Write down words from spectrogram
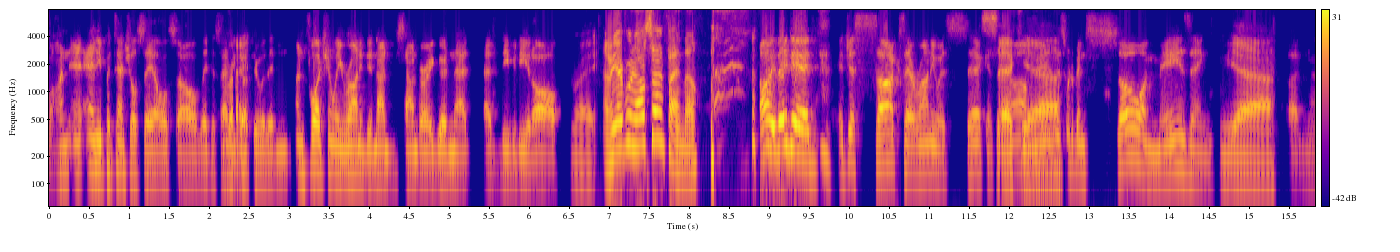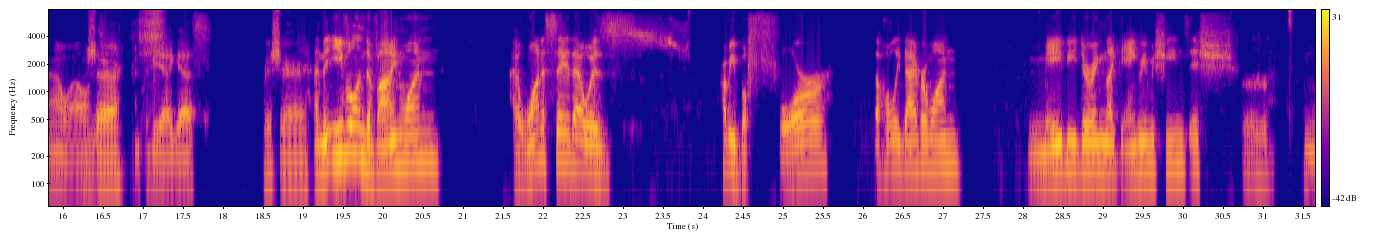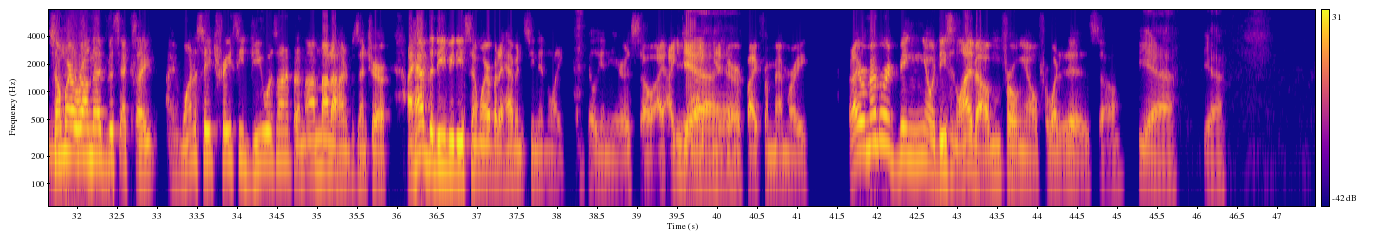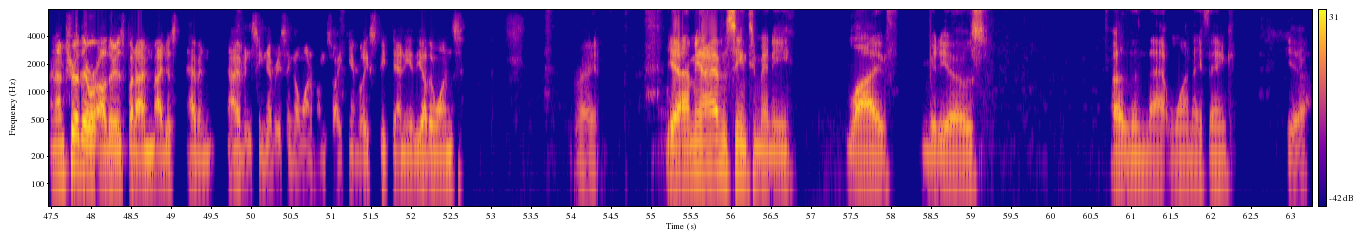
on a- any potential sale. So they decided to go through with it. And unfortunately, Ronnie did not sound very good in that that DVD at all. right. I mean, everyone else sounded fine though. oh, they did. It just sucks that Ronnie was sick. It's Sick, like, oh, yeah. Man, this would have been so amazing. Yeah, But no, well, for sure, to be, I guess. for sure. And the evil and divine one, I want to say that was probably before the Holy Diver one. Maybe during like the Angry Machines ish, or Hmm. somewhere around that. This I I want to say Tracy G was on it, but I'm, I'm not 100 percent sure. I have the DVD somewhere, but I haven't seen it in like a billion years, so I, I can't, Yeah, I can't yeah. verify from memory. But I remember it being you know a decent live album for you know for what it is. So, Yeah, yeah. and I'm sure there were others, but I'm I just haven't I haven't seen every single one of them, so I can't really speak to any of the other ones. Right. Yeah, I mean, I haven't seen too many live videos other than that one. I think. Yeah.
